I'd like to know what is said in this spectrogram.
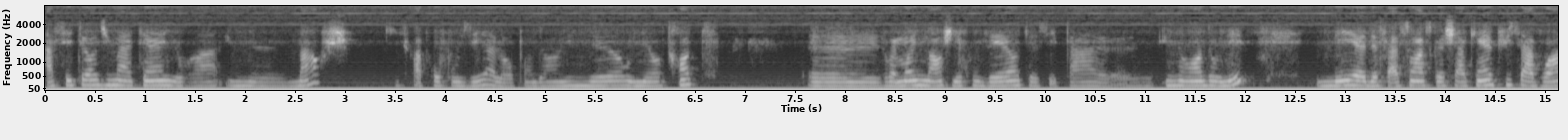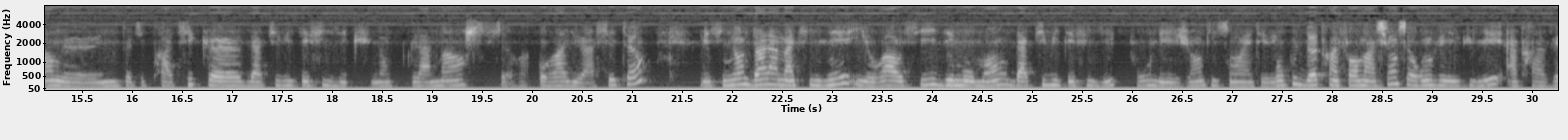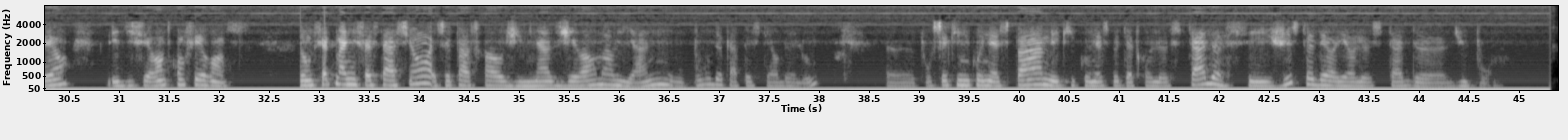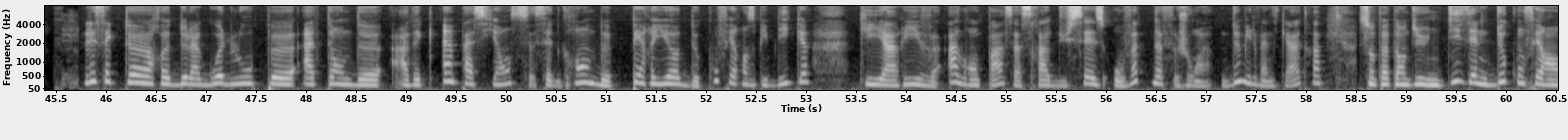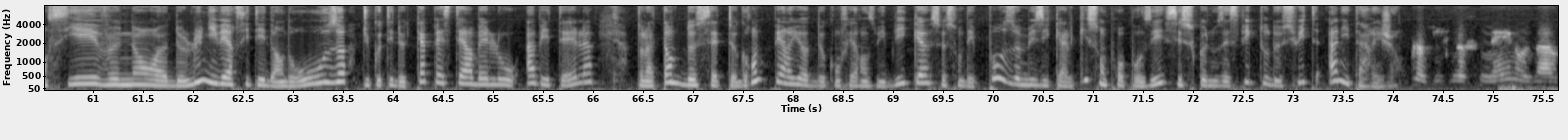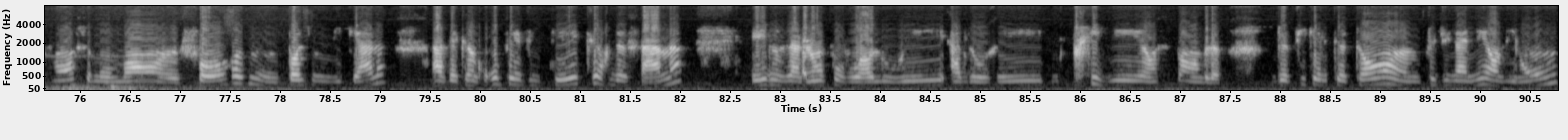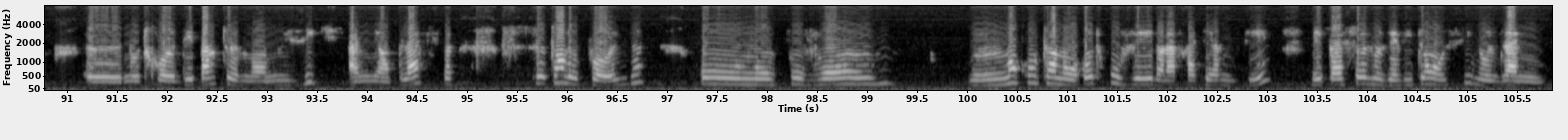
à 7 heures du matin, il y aura une marche qui sera proposée. Alors pendant une heure, une heure trente, euh, vraiment une marche découverte. C'est pas euh, une randonnée mais euh, de façon à ce que chacun puisse avoir euh, une petite pratique euh, d'activité physique. Donc la marche sera, aura lieu à 7 heures, mais sinon dans la matinée, il y aura aussi des moments d'activité physique pour les gens qui sont intéressés. Beaucoup d'autres informations seront véhiculées à travers les différentes conférences. Donc cette manifestation se passera au gymnase Gérard Marianne, au bourg de Capesterbello. Euh, pour ceux qui ne connaissent pas, mais qui connaissent peut-être le stade, c'est juste derrière le stade euh, du bourg. Les secteurs de la Guadeloupe attendent avec impatience cette grande période de conférences bibliques qui arrive à grands pas. Ça sera du 16 au 29 juin 2024. Sont attendus une dizaine de conférenciers venant de l'université d'Andrews, du côté de Capesterbello à Bethel. Dans l'attente de cette grande période de conférences bibliques, ce sont des pauses musicales qui sont proposées. C'est ce que nous explique tout de suite Anita Régent. 19 mai, nous avons ce moment euh, fort, une pause musicale, avec un groupe invité, Cœur de femmes et nous allons pouvoir louer, adorer, prier ensemble. Depuis quelque temps, euh, plus d'une année environ, euh, notre département musique a mis en place ce temps de pause où nous pouvons non content nous retrouver dans la fraternité, mais pas seul, nous invitons aussi nos amis.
